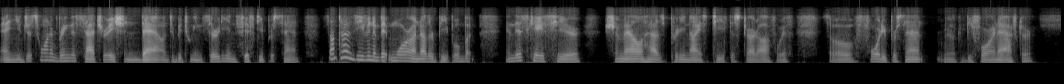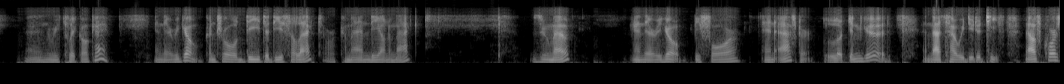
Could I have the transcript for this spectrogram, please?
And you just want to bring the saturation down to between 30 and 50%, sometimes even a bit more on other people, but in this case here, Chamel has pretty nice teeth to start off with. So 40% we look before and after and we click OK. And there we go. Control D to deselect or Command D on a Mac. Zoom out and there we go. Before and after. Looking good. And that's how we do the teeth. Now, of course,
